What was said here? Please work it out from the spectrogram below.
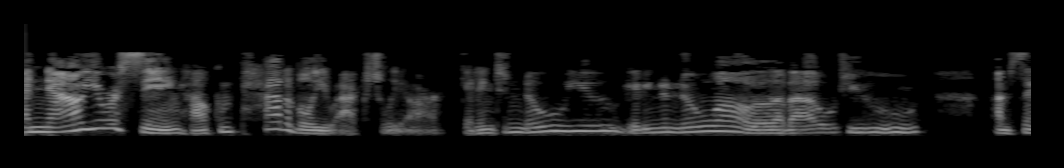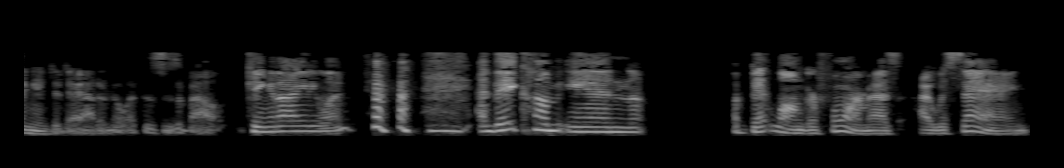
And now you are seeing how compatible you actually are. Getting to know you, getting to know all about you. I'm singing today. I don't know what this is about. King and I, anyone? and they come in a bit longer form, as I was saying,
